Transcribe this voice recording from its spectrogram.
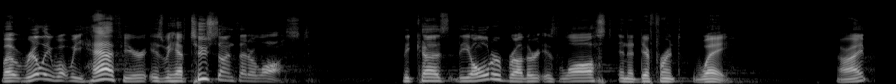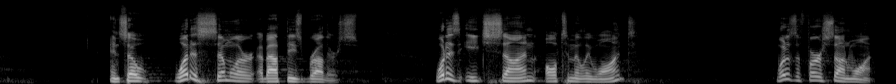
But really, what we have here is we have two sons that are lost because the older brother is lost in a different way. All right? And so, what is similar about these brothers? What does each son ultimately want? What does the first son want?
